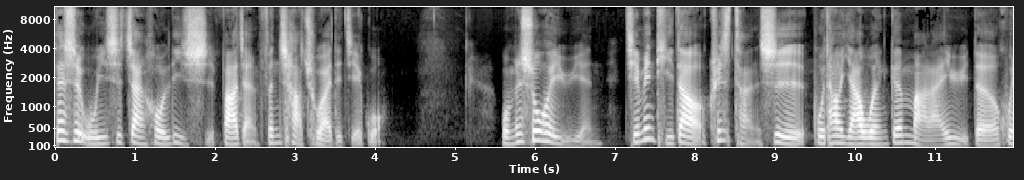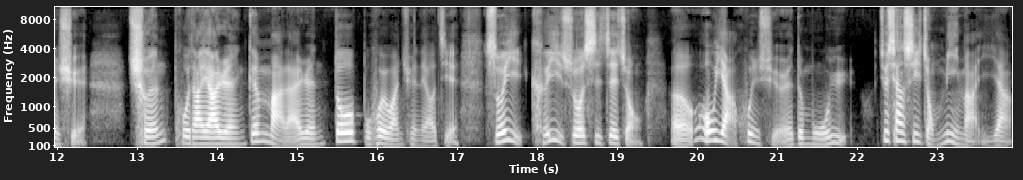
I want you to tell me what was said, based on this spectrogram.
但是无疑是战后历史发展分叉出来的结果。我们说回语言，前面提到 Christian 是葡萄牙文跟马来语的混血。纯葡萄牙人跟马来人都不会完全了解，所以可以说是这种呃欧亚混血儿的母语，就像是一种密码一样，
